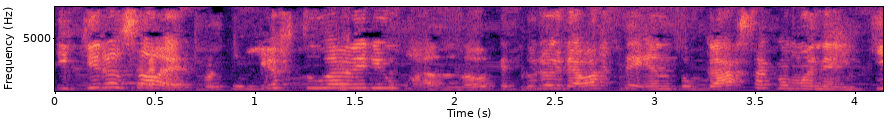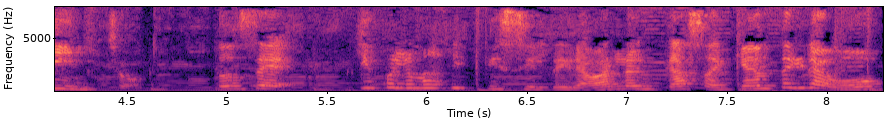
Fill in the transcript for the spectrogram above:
Y quiero saber, porque yo estuve averiguando que tú lo grabaste en tu casa como en el quincho. Entonces, ¿qué fue lo más difícil de grabarlo en casa? ¿Quién te grabó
